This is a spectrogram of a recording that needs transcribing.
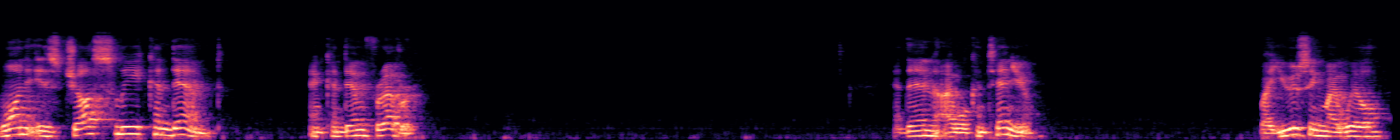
one is justly condemned and condemned forever. And then I will continue. by using my will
